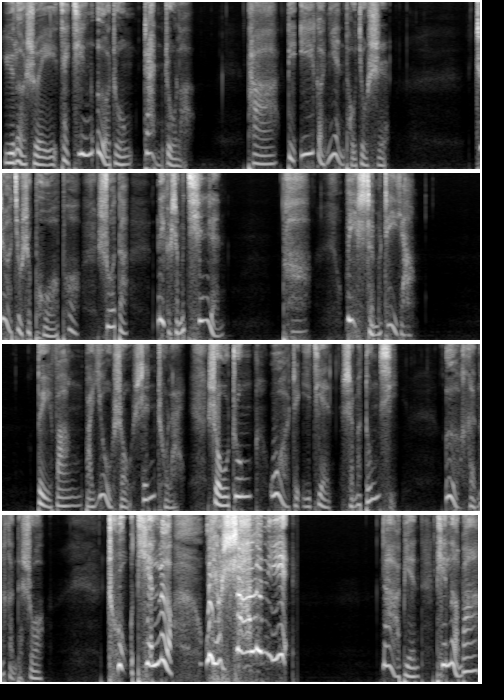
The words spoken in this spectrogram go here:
于乐水在惊愕中站住了，他第一个念头就是：这就是婆婆说的那个什么亲人，他为什么这样？对方把右手伸出来，手中握着一件什么东西，恶狠狠地说：“楚天乐，我要杀了你！”那边天乐妈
